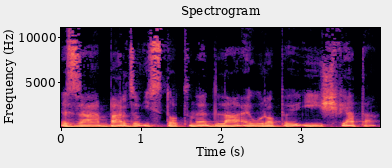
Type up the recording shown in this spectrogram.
za bardzo istotne dla Europy i świata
